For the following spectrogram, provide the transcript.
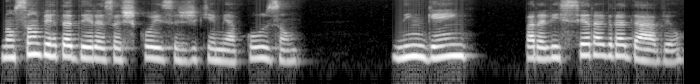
não são verdadeiras as coisas de que me acusam, ninguém, para lhes ser agradável,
